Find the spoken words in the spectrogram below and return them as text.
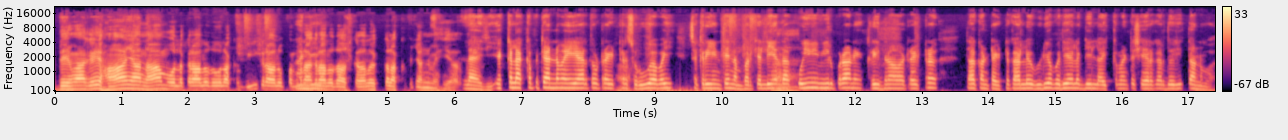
ਦੇਵਾਂਗੇ ਹਾਂ ਜਾਂ ਨਾ ਮੁੱਲ ਕਰਾ ਲਓ 2 ਲੱਖ 20 ਕਰਾ ਲਓ 15 ਹਾਂਜੀ। ਕਰਾ ਲਓ 10 ਕਰਾ ਲਓ 1 ਲੱਖ 95000 ਲੈ ਜੀ 195000 ਤੋਂ ਟਰੈਕਟਰ। ਸ਼ੁਰੂ ਆ ਬਾਈ ਸਕਰੀਨ ਤੇ ਨੰਬਰ ਚੱਲੀ ਜਾਂਦਾ। ਕੋਈ ਵੀ ਵੀਰ ਭਰਾ ਨੇ ਖਰੀਦਣਾ ਹੋਇਆ ਟਰੈਕਟਰ ਤਾਂ ਕੰਟੈਕਟ ਕਰ ਲਿਓ ਵੀਡੀਓ ਵਧੀਆ ਲੱਗੀ ਲਾਈਕ ਕਮੈਂਟ ਸ਼ੇਅਰ ਕਰ ਦਿਓ ਜੀ ਧੰਨਵਾਦ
